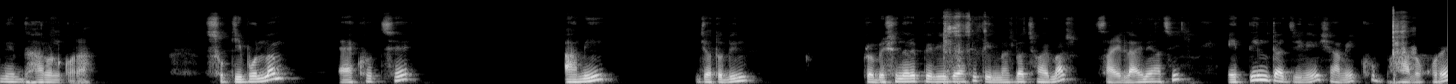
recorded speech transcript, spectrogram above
নির্ধারণ করা। সো কি বললাম? এক হচ্ছে, আমি যতদিন প্রবেশনারি পিরিয়ডে আছি, তিন মাস বা ছয় মাস সাইড লাইনে আছি, এই তিনটা জিনিস আমি খুব ভালো করে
